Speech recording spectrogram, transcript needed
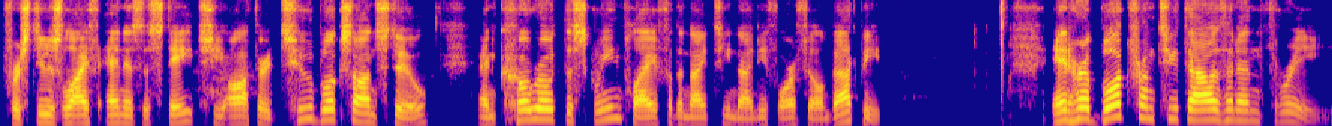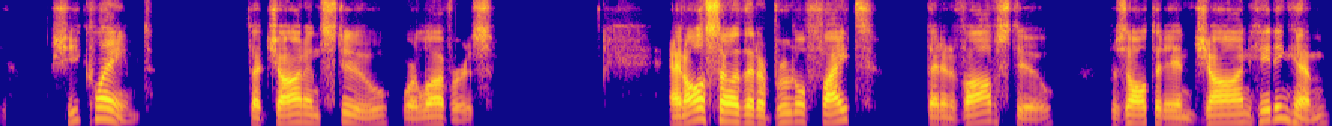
for Stu's life and his estate. She authored two books on Stu and co wrote the screenplay for the 1994 film Backbeat. In her book from 2003, she claimed that John and Stu were lovers, and also that a brutal fight that involved Stu resulted in John hitting him,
